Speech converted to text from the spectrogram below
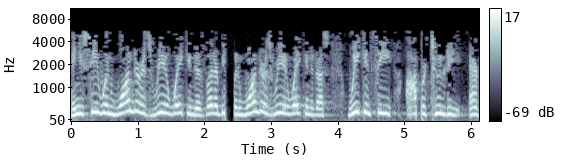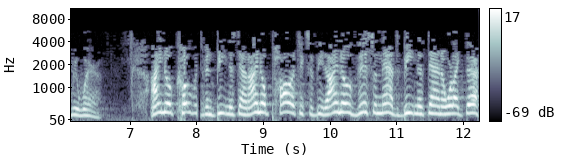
And you see, when wonder is reawakened us, let it be, when wonder is reawakened in us, we can see opportunity everywhere. I know COVID's been beating us down. I know politics has beaten. I know this and that's beating us down. And we're like, there,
